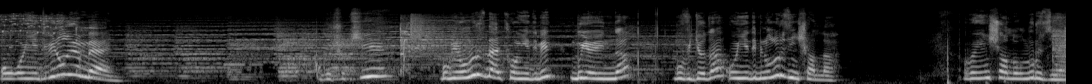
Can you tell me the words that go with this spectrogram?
O 17 bin oluyorum ben. Bu çok iyi. Bugün oluruz belki 17 bin bu yayında. Bu videoda 17 bin oluruz inşallah. Ama inşallah oluruz ya.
